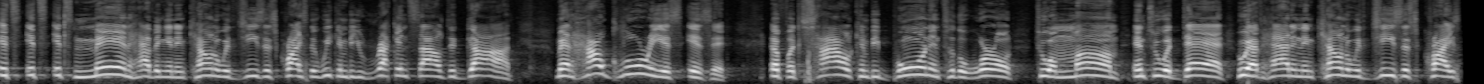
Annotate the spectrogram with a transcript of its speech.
It's, it's, it's man having an encounter with Jesus Christ that we can be reconciled to God. Man, how glorious is it if a child can be born into the world to a mom and to a dad who have had an encounter with Jesus Christ,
